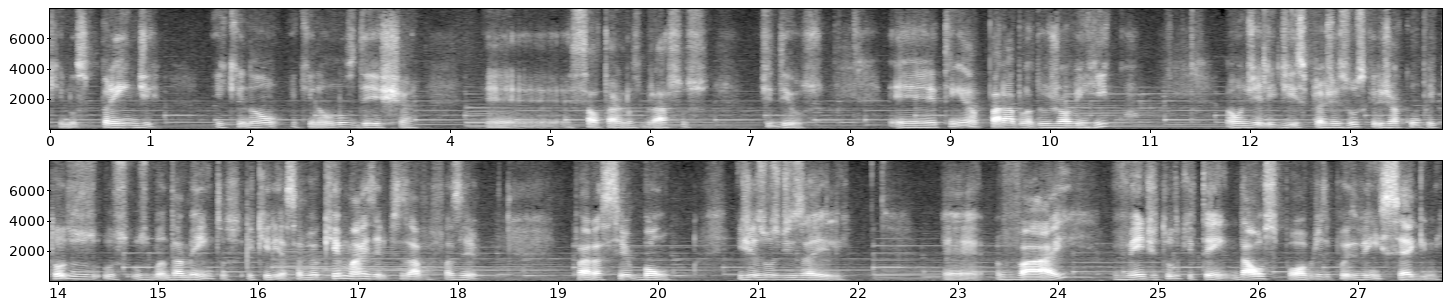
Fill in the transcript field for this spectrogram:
que nos prende e que não, que não nos deixa é, saltar nos braços de Deus. É, tem a parábola do jovem rico, onde ele diz para Jesus que ele já cumpre todos os, os, mandamentos e queria saber o que mais ele precisava fazer para ser bom. E Jesus diz a ele: é, Vai, vende tudo que tem, dá aos pobres, depois vem e segue-me.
